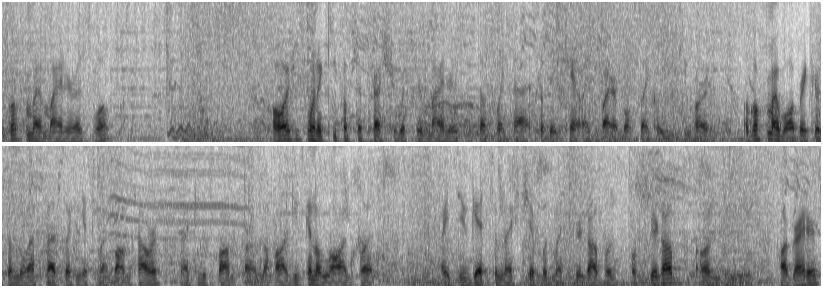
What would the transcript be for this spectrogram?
I'll go for my miner as well. Oh, Always just want to keep up the pressure with your miners and stuff like that so they can't like fireball cycle you too hard. I'll go for my wall breakers on the left side so I can get to my bomb tower. I can just bomb tower on the hog. He's going to log, but I do get some nice chip with my Spear Goblins. I'll Spear Goblins on the Hog Rider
